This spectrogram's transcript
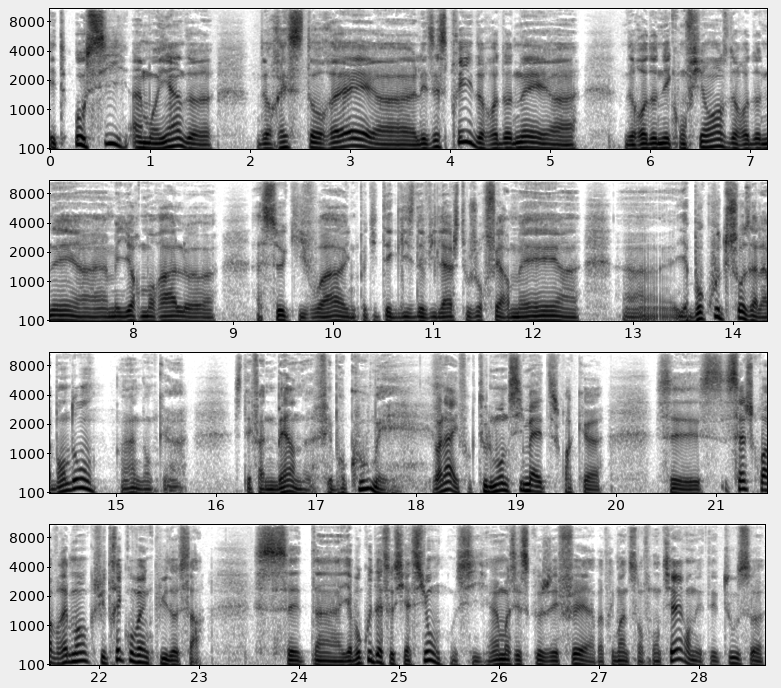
est aussi un moyen de de restaurer euh, les esprits, de redonner, euh, de redonner confiance, de redonner un meilleur moral euh, à ceux qui voient une petite église de village toujours fermée. Il y a beaucoup de choses à l'abandon. Hein, donc Stéphane Bern fait beaucoup, mais voilà, il faut que tout le monde s'y mette. Je crois que c'est ça, je crois vraiment que je suis très convaincu de ça c'est un. Il y a beaucoup d'associations aussi. Hein. Moi, c'est ce que j'ai fait à Patrimoine sans frontières. On était tous euh,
